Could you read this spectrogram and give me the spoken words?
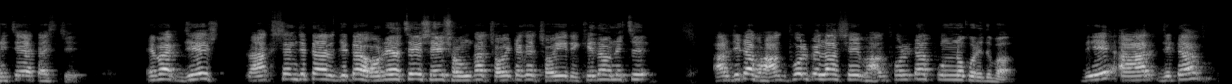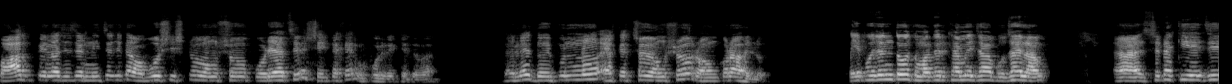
নিচে এক আসছে। এবার যে ফ্রাকশন যেটা যেটা হরে আছে, সেই সংখ্যা ছয়টাকে ছয় রেখে দাও নিচে। আর যেটা ভাগফল পেলা, সেই ভাগফলটা পূর্ণ করে দেবা। দিয়ে আর যেটা বাদ পেলা, যে নিচে যেটা অবশিষ্ট অংশ পড়ে আছে, সেইটাকে উপরে রেখে দেবা। তাহলে দুই পূর্ণ একের ছয় অংশ রং করা হলো। এই পর্যন্ত তোমাদেরকে আমি যা বুঝাইলাম সেটা কি যে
